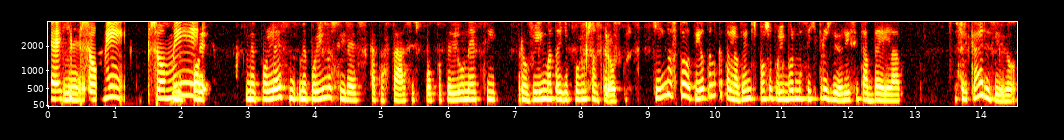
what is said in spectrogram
Έχει με, ψωμί, ψωμί... Με, με, πολλές, με πολύ νοσηρές καταστάσεις που αποτελούν έτσι προβλήματα για πολλούς ανθρώπους. Και είναι αυτό ότι όταν καταλαβαίνεις πόσο πολύ μπορεί να σε έχει προσδιορίσει η ταμπέλα, φρικάρεις λίγο.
